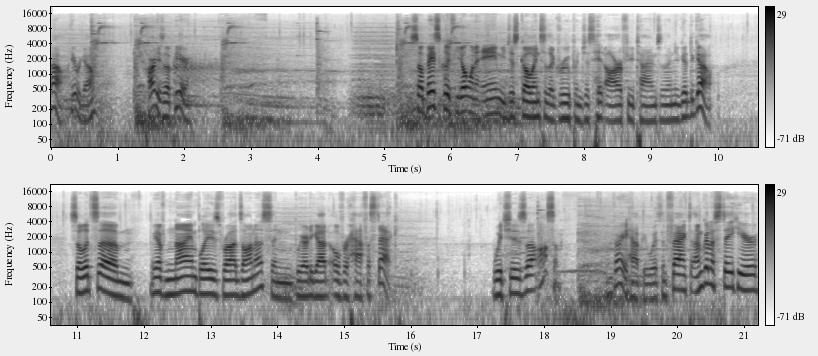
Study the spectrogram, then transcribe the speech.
Oh, here we go. Party's up here. So basically, if you don't want to aim, you just go into the group and just hit R a few times, and then you're good to go. So let's, um, we have nine blaze rods on us, and we already got over half a stack. Which is uh, awesome. I'm very happy with. In fact, I'm going to stay here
